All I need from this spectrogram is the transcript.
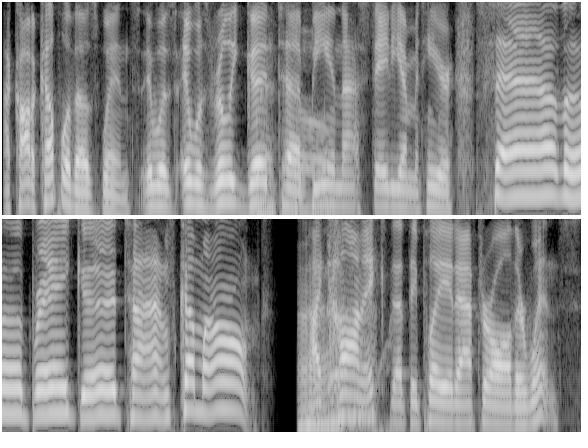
I caught a couple of those wins. It was it was really good Let's to go. be in that stadium and hear celebrate good times. Come on, iconic that they play it after all their wins.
